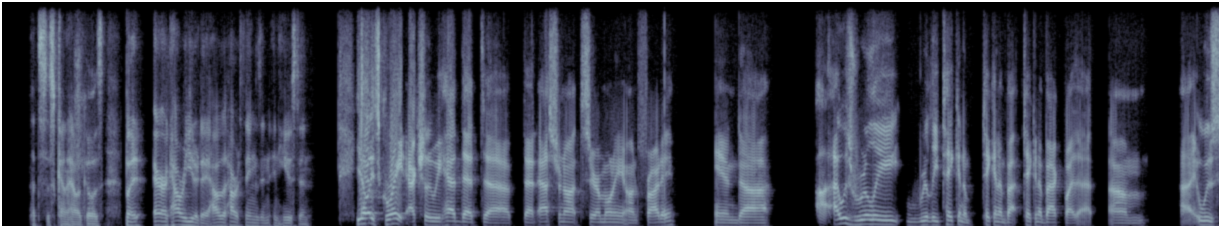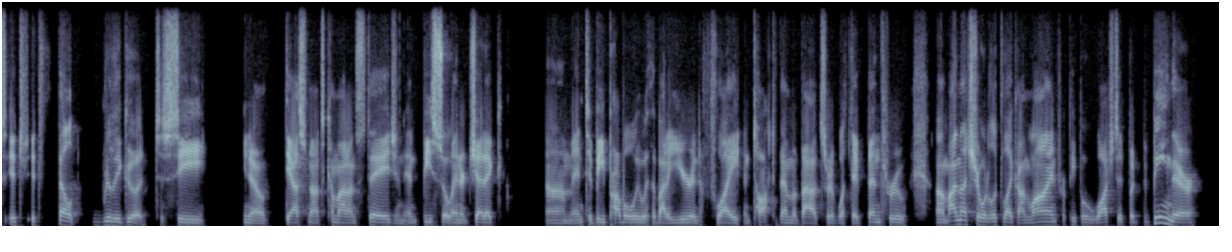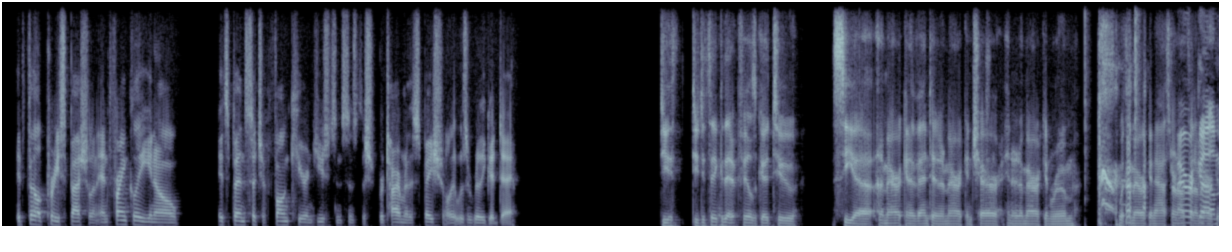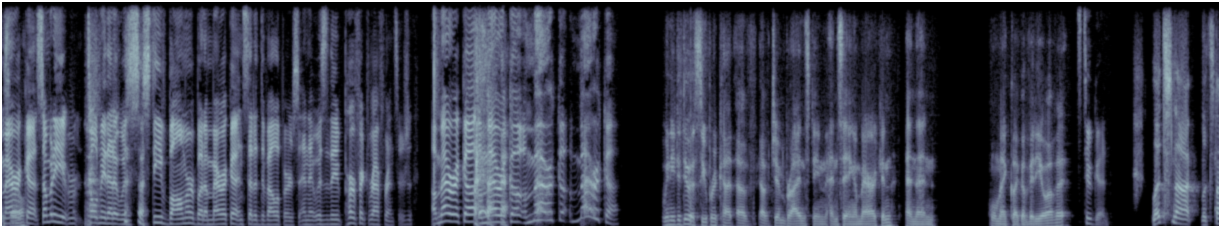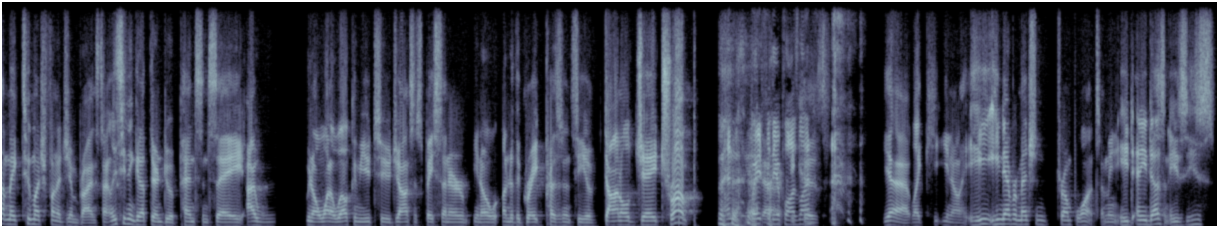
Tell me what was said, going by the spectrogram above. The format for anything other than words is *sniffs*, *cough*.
that's just kind of how it goes. But Eric, how are you today? How how are things in, in Houston? you know, it's great. Actually, we had that uh, that astronaut ceremony on Friday, and uh, I, was really, really taken taken aback taken aback by that. Um, uh, it was it it felt really good to see, you know, the astronauts come out on stage and, and be so energetic. Um, and to be probably with about a year into flight and talk to them about sort of what they've been through. Um, I'm not sure what it looked like online for people who watched it, but being there, it felt pretty special. And, and frankly, you know, it's been such a funk here in Houston since the retirement of the space shuttle. It was a really good day. Do you do you think that it feels good to see a, an American event in an American chair in an American room with American *laughs* astronauts America, American America. soil? Somebody told me that it was *laughs* Steve Ballmer, but America instead of developers, and it was the perfect reference. Was just, America, America, *laughs* America, America. We need to do a supercut of of Jim Bridenstine and saying American, and then we'll make like a video of it. It's too good. Let's not let's not make too much fun of Jim Bridenstine. At least he didn't get up there and do a Pence and say, "I, you know, want to welcome you to Johnson Space Center." You know, under the great presidency of Donald J. Trump. And *laughs* wait for the Yeah, applause line. yeah, like he, you know, he he never mentioned Trump once. I mean, he and he doesn't. He's he's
